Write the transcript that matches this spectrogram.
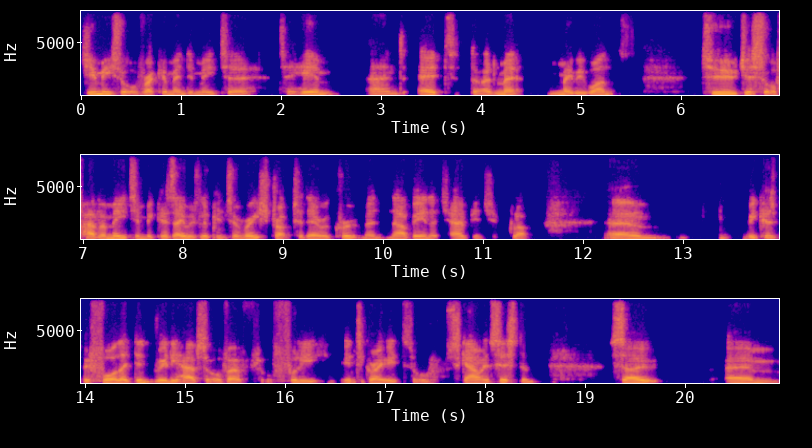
Jimmy sort of recommended me to to him and Ed that I'd met maybe once to just sort of have a meeting because they was looking to restructure their recruitment now being a championship club. Um, because before they didn't really have sort of a fully integrated sort of scouting system. So um,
